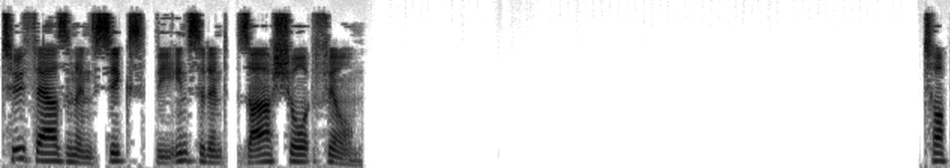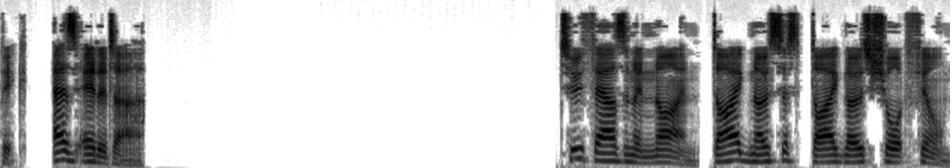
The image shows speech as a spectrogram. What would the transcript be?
2006, The Incident, Tsar short film. As editor. 2009, Diagnosis, Diagnose short film.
